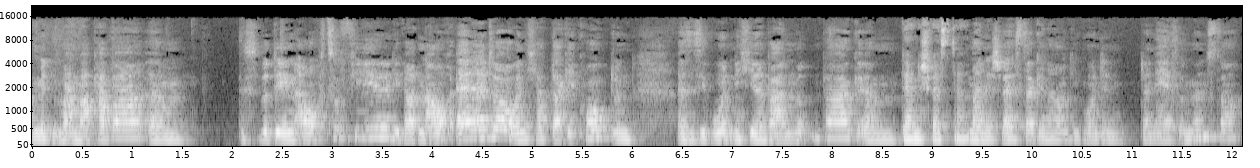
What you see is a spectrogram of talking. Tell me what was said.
mit Mama, Papa, ähm, das wird denen auch zu viel, die werden auch älter und ich habe da geguckt und also sie wohnt nicht hier in Baden-Württemberg. Ähm, Deine Schwester? Meine Schwester, genau, die wohnt in der Nähe von Münster.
